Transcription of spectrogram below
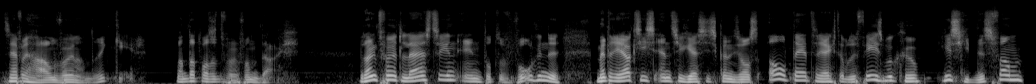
zijn verhalen voor een andere keer, want dat was het voor vandaag. Bedankt voor het luisteren en tot de volgende. Met reacties en suggesties kan je zoals altijd terecht op de Facebookgroep Geschiedenis van,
